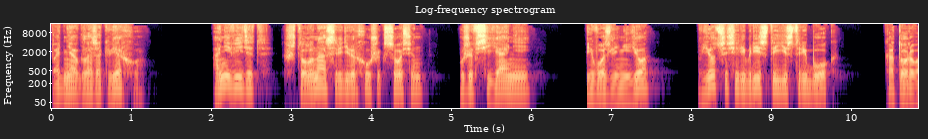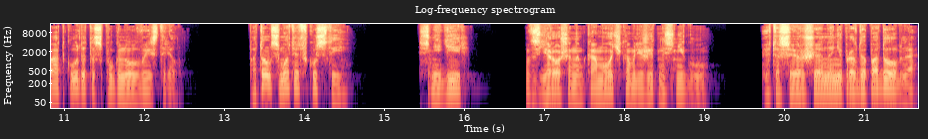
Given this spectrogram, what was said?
Подняв глаза кверху, они видят, что луна среди верхушек сосен уже в сиянии, и возле нее вьется серебристый ястребок — которого откуда-то спугнул выстрел. Потом смотрит в кусты. Снегирь взъерошенным комочком лежит на снегу. «Это совершенно неправдоподобно!»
